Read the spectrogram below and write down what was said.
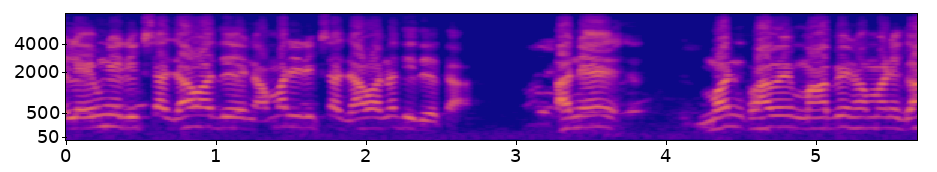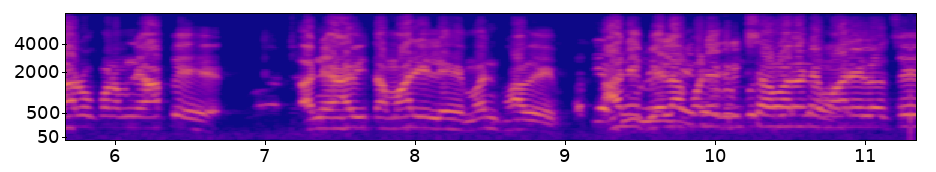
એટલે એમની રિક્ષા જવા દે અને અમારી રિક્ષા જવા નથી દેતા. અને મન ફાવે મા બેન અમારી ગારો પણ અમને આપે છે. અને આવી રીતના મારી લે મન ફાવે. આની પેલા પણ એક રિક્ષા વાળાને મારેલો છે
